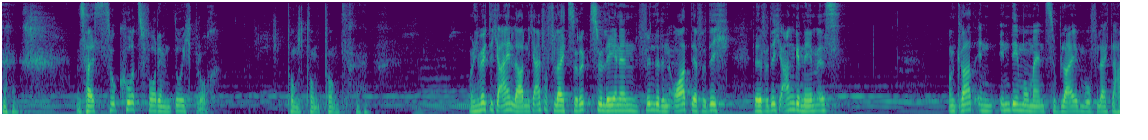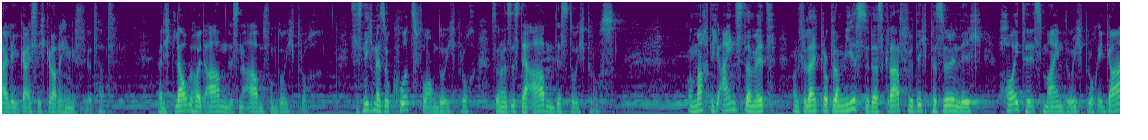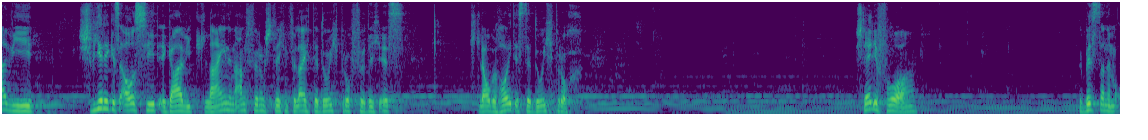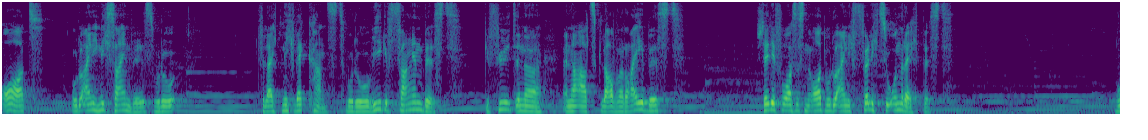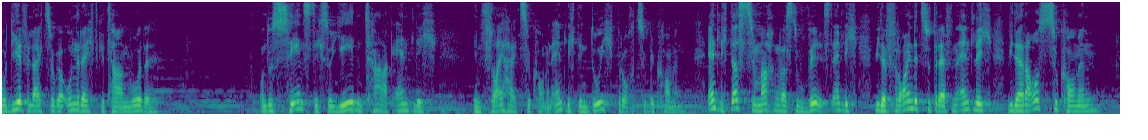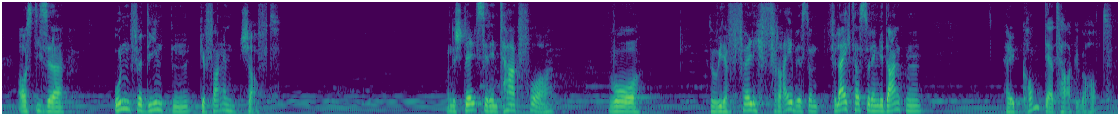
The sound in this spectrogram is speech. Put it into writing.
Das heißt, so kurz vor dem Durchbruch. Punkt, Punkt, Punkt. Und ich möchte dich einladen, dich einfach vielleicht zurückzulehnen, finde den Ort, der für dich, der für dich angenehm ist und gerade in, in dem Moment zu bleiben, wo vielleicht der Heilige Geist dich gerade hingeführt hat. Weil ich glaube, heute Abend ist ein Abend vom Durchbruch. Es ist nicht mehr so kurz vorm Durchbruch, sondern es ist der Abend des Durchbruchs. Und mach dich eins damit und vielleicht proklamierst du das gerade für dich persönlich. Heute ist mein Durchbruch. Egal wie schwierig es aussieht, egal wie klein in Anführungsstrichen vielleicht der Durchbruch für dich ist. Ich glaube, heute ist der Durchbruch. Stell dir vor, du bist an einem Ort, wo du eigentlich nicht sein willst, wo du vielleicht nicht weg kannst, wo du wie gefangen bist, gefühlt in einer, einer Art Sklaverei bist. Stell dir vor, es ist ein Ort, wo du eigentlich völlig zu Unrecht bist, wo dir vielleicht sogar Unrecht getan wurde. Und du sehnst dich so jeden Tag endlich in Freiheit zu kommen, endlich den Durchbruch zu bekommen, endlich das zu machen, was du willst, endlich wieder Freunde zu treffen, endlich wieder rauszukommen aus dieser unverdienten Gefangenschaft. Und du stellst dir den Tag vor, wo du wieder völlig frei bist und vielleicht hast du den Gedanken, hey, kommt der Tag überhaupt?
